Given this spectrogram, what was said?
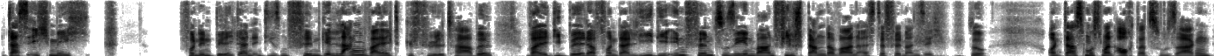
dass ich mich von den Bildern in diesem Film gelangweilt gefühlt habe, weil die Bilder von Dali, die im Film zu sehen waren, viel spannender waren als der Film an sich. So. Und das muss man auch dazu sagen.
